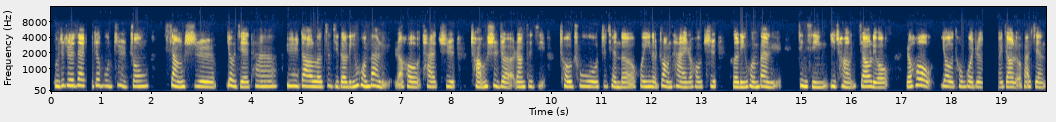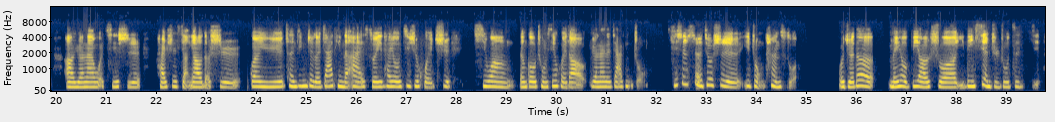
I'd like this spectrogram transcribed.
我就觉得在这部剧中。像是佑杰他遇到了自己的灵魂伴侣，然后他去尝试着让自己抽出之前的婚姻的状态，然后去和灵魂伴侣进行一场交流，然后又通过这个交流发现啊，原来我其实还是想要的是关于曾经这个家庭的爱，所以他又继续回去，希望能够重新回到原来的家庭中。其实这就是一种探索，我觉得。没有必要说一定限制住自己，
